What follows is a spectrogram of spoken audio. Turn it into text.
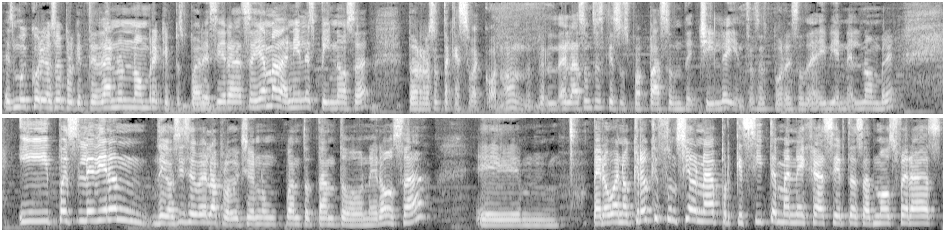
es muy curioso porque te dan un nombre que pues pareciera, se llama Daniel Espinosa, pero resulta que es sueco, ¿no? El, asunto es que sus papás son de Chile y entonces por eso de ahí viene el nombre. Y pues le dieron, digo, sí se ve la producción un cuanto tanto onerosa. Eh, pero bueno, creo que funciona porque sí te maneja ciertas atmósferas,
